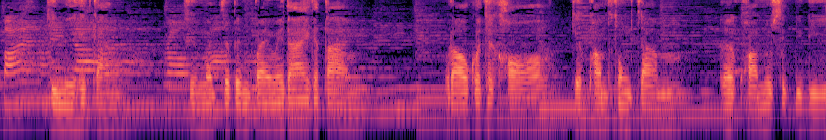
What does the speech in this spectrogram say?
ๆ ที่มีให้กัน ถึงมันจะเป็นไปไม่ได้ก็ตาม เราก็จะขอเก็บความทรงจำและความรู้สึกดี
